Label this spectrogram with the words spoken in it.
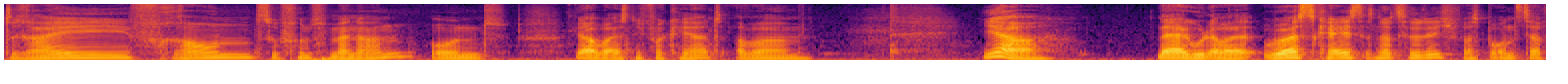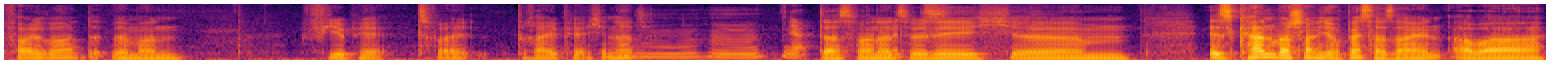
drei Frauen zu fünf Männern. Und ja, war jetzt nicht verkehrt, aber ja. Naja, gut, aber Worst Case ist natürlich, was bei uns der Fall war, wenn man vier, zwei, drei Pärchen hat. Mhm, ja. Das war natürlich. Ähm, es kann wahrscheinlich auch besser sein, aber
